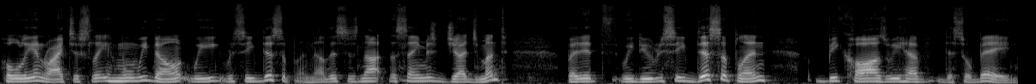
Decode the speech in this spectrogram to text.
holy and righteously, and when we don't, we receive discipline. Now, this is not the same as judgment, but it's, we do receive discipline because we have disobeyed.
